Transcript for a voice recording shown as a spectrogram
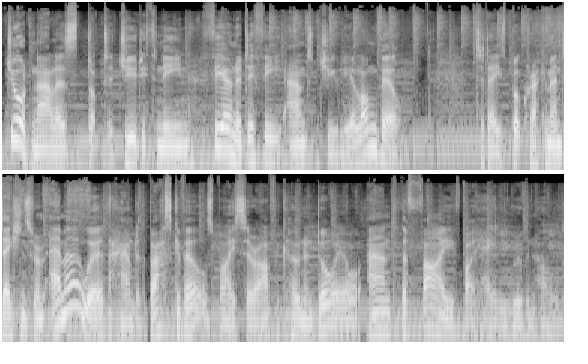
Jordan Allers, Dr. Judith Neen, Fiona Diffie, and Julia Longville. Today's book recommendations from Emma were The Hound of the Baskervilles by Sir Arthur Conan Doyle and The Five by Hallie Rubenhold.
